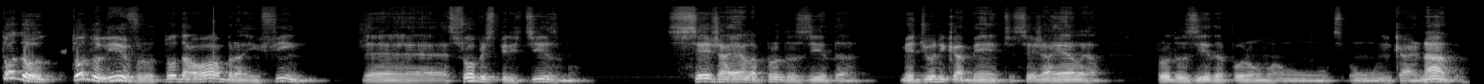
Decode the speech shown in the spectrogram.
todo, todo livro, toda obra, enfim, é, sobre Espiritismo, seja ela produzida mediunicamente, seja ela produzida por uma, um, um encarnado,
